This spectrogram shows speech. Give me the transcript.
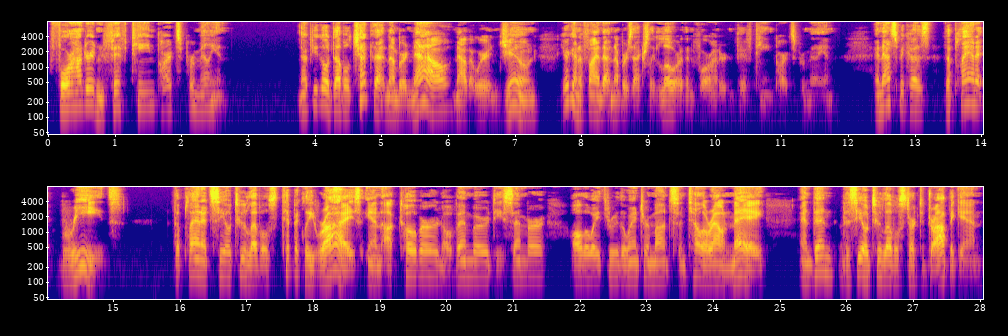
415 parts per million. Now, if you go double check that number now, now that we're in June, you're going to find that number is actually lower than 415 parts per million. And that's because the planet breathes the planet's CO2 levels typically rise in October, November, December, all the way through the winter months until around May. And then the CO2 levels start to drop again.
